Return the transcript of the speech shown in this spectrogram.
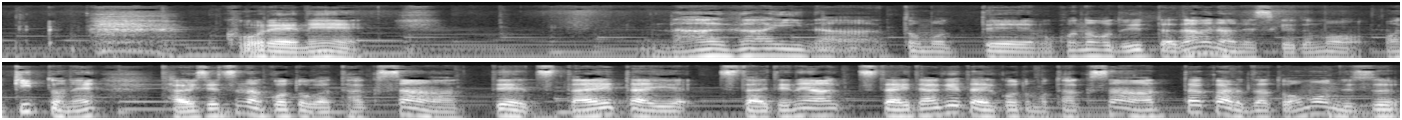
これね、長いなと思って、もうこんなこと言ったらダメなんですけども、まあ、きっとね、大切なことがたくさんあって、伝えたい、伝えてね、伝えてあげたいこともたくさんあったからだと思うんです。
